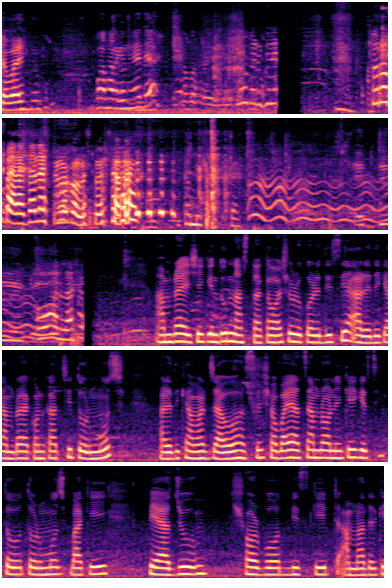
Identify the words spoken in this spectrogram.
সবাই। তোরও বেড়াতে একটু কলেজ তো সারা আমরা এসে কিন্তু নাস্তা খাওয়া শুরু করে দিছি, আর এদিকে আমরা এখন খাচ্ছি তরমুজ, আর এদিকে আমার যাও আছে, সবাই আছে, আমরা অনেকেই গেছি, তো তরমুজ, বাকি পেঁয়াজু, শরবত, বিস্কিট, আমাদেরকে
